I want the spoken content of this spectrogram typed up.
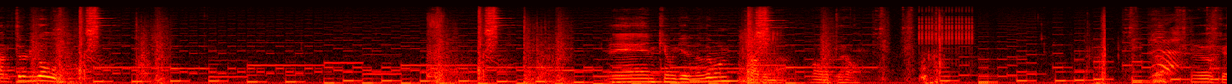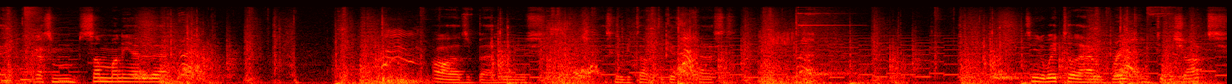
On, 30 gold. And can we get another one? Probably not. Oh, what the hell. Okay, got some some money out of that. Oh, that's a bad news. It's gonna be tough to get past. Just need to wait till I have a break into the shots.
